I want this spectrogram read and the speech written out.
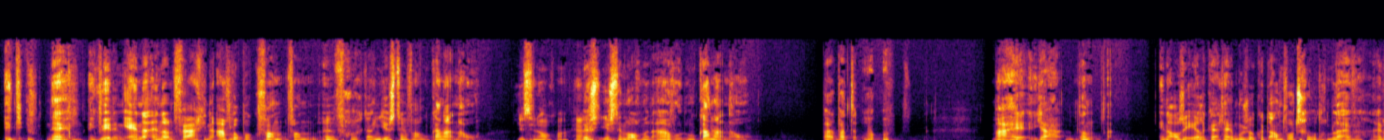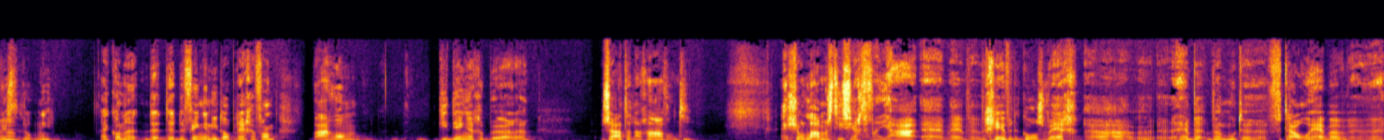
Ik, nee, ik weet het niet. En, dan- en dan vraag je na afloop ook van, van vroeg ik aan Justin van, hoe kan dat nou? Justin Hoogma. Ja. Dus Justin Hoogman aanvoerder, hoe kan dat nou? Wat, maar hij, ja, dan, in al zijn eerlijkheid, hij moest ook het antwoord schuldig blijven. Hij wist Ja. het ook niet. Hij kon de, de, de vinger niet opleggen van waarom die dingen gebeuren zaterdagavond. En John Lammers die zegt van ja, eh, we, we- geven de goals weg. eh, we, we moeten vertrouwen hebben. We, we,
